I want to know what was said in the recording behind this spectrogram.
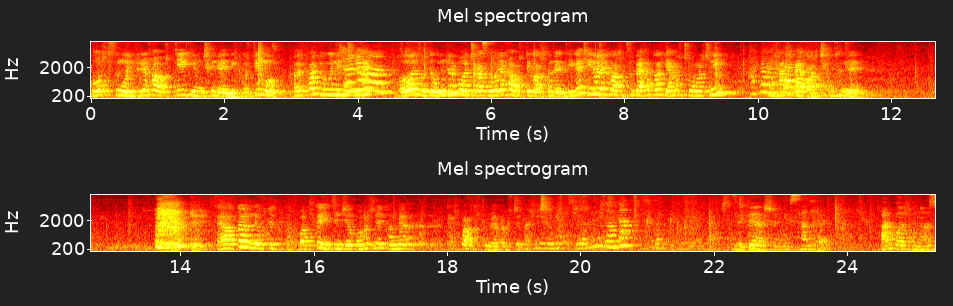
гуулсан өндрийнхөө уртыг хэмжих нь байна нэгдүгээр тийм үү? Хоёрдугаар юу нэмэх вэ? Өө зөвхөн өндөр бууж байгаа суурийнхаа уртыг олох нь байна. Тэгээд энэ хоёрыг олцсон байхад бол ямар ч гурвалжны талбайг олж чадах нь байна. За одоо нөхдөд бодлого эзэмжээ гурвалжны томьёо талбай олох юм байгаа гэж байна. Зөвхөн нэг санал баг болгоноос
